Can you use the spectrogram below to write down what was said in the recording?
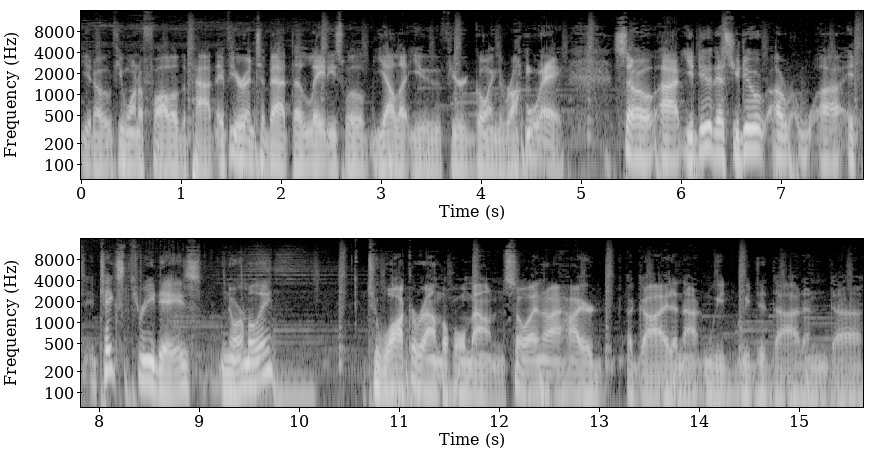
you know if you want to follow the path. If you're in Tibet, the ladies will yell at you if you're going the wrong way. So uh, you do this. You do. A, uh, it, it, takes three days normally to walk around the whole mountain. So and I hired a guide and that, and we we did that and. Uh,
